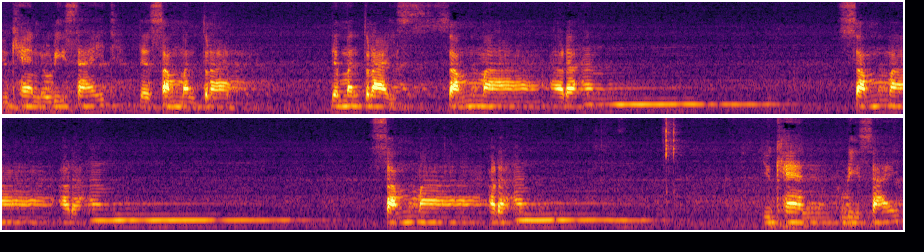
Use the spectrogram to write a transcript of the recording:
you can recite the some mantra. The mantra is Samma Arahang, Samma Arahang, Samma arahan You can recite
